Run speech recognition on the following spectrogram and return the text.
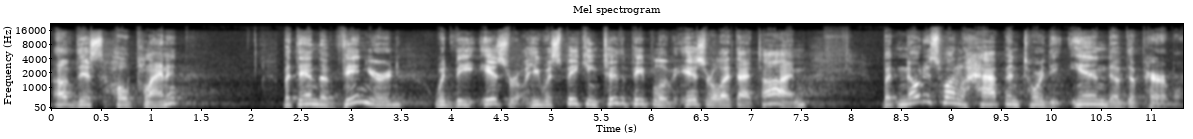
of this whole planet. But then the vineyard would be Israel. He was speaking to the people of Israel at that time. But notice what will happen toward the end of the parable.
